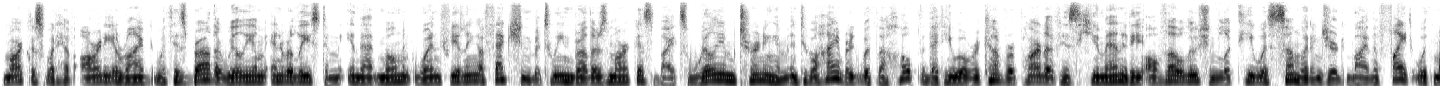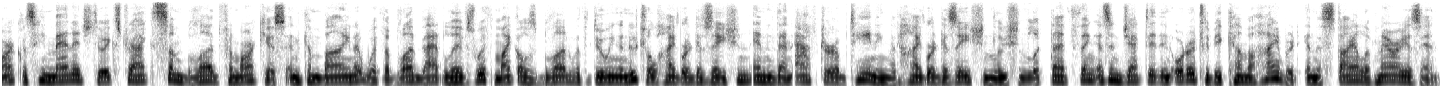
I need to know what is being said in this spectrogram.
Marcus would have already arrived with his brother William and released him in that moment when feeling affection between brothers Marcus bites William turning him into a hybrid with the hope that he will recover part of his humanity although Lucian looked he was somewhat injured by the fight with Marcus he managed to extract some blood from Marcus and combine it with the blood that lives with Michael's blood with doing a neutral hybridization and then after obtaining that hybridization Lucian looked that thing as injected in order to become a hybrid in the style of Mariazin.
